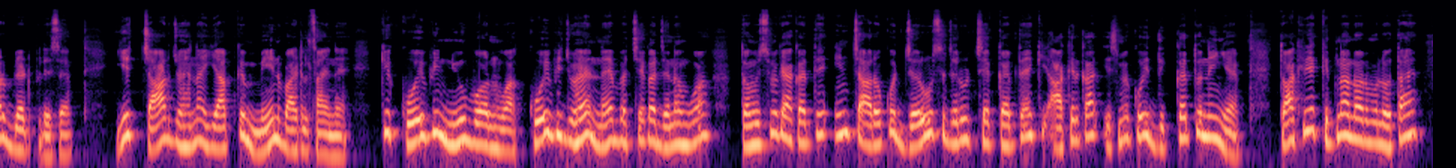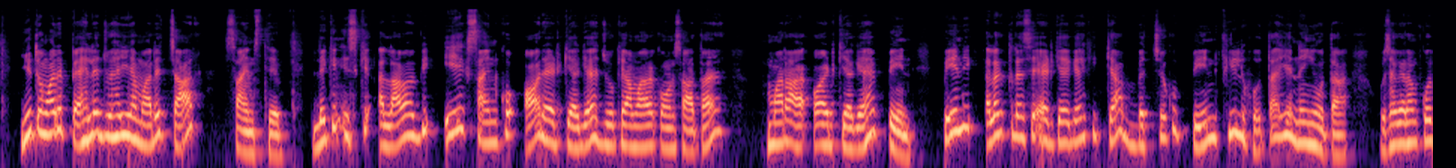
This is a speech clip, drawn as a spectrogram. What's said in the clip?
और ब्लड प्रेशर ये चार जो है ना, ये आपके मेन वाइटल साइन है कि कोई भी न्यू बॉर्न हुआ, कोई भी जो है नए बच्चे का जन्म हुआ तो हम इसमें क्या करते हैं, इन चारों को ज़रूर से ज़रूर चेक करते हैं कि आखिरकार इसमें कोई दिक्कत तो नहीं है। तो आखिर ये कितना नॉर्मल होता है? ये तो हमारे पहले जो है, ये हमारे चार साइंस थे। लेकिन इसके अलावा भी एक साइन को और ऐड किया गया है, जो कि हमारा कौन सा आता है? हमारा ऐड किया गया है पेन। पेन एक अलग तरह से ऐड किया गया है कि क्या बच्चे को पेन फील होता है या नहीं होता। उसे अगर हम कोई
